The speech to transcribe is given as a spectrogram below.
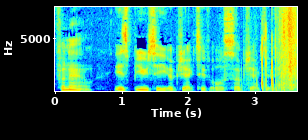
for now, is beauty objective or subjective?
